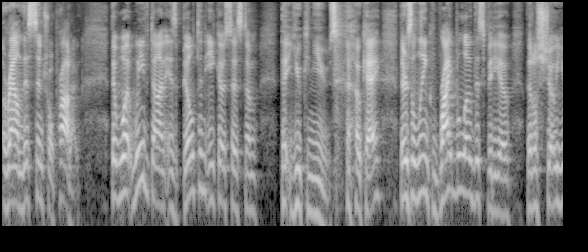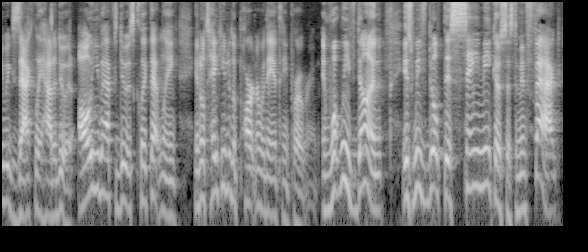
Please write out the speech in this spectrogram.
around this central product that what we've done is built an ecosystem that you can use, okay? There's a link right below this video that'll show you exactly how to do it. All you have to do is click that link. It'll take you to the Partner with Anthony program. And what we've done is we've built this same ecosystem. In fact,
